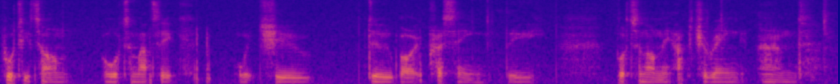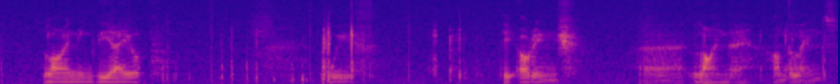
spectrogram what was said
put it on automatic which you do by pressing the button on the aperture ring and lining the A up with the orange uh, line there on the lens.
